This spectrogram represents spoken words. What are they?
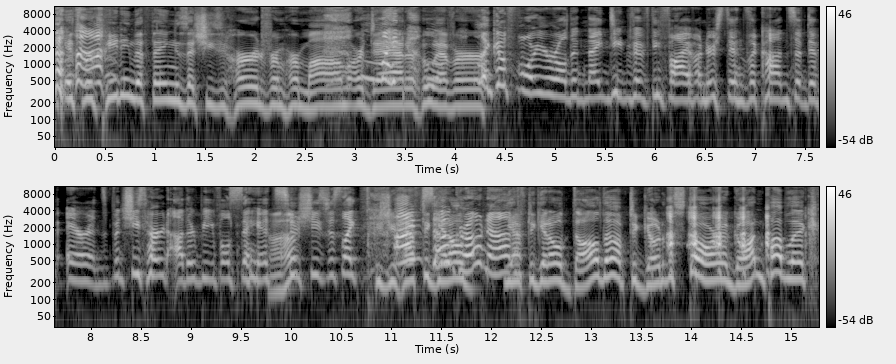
it's repeating the things that she's heard from her mom or dad or whoever. Like a four year old in 1955 understands the concept of errands, but she's heard other people say it. Uh-huh. So she's just like, because you I'm have to so get all grown up. you have to get all dolled up to go to the store and go out in public.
